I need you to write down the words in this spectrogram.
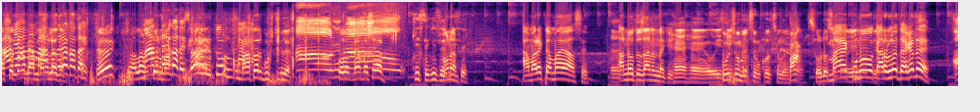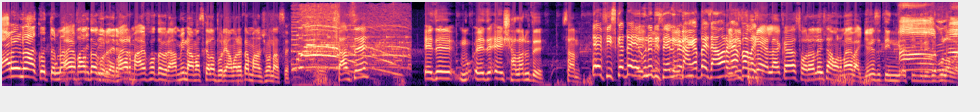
আজকে তোর মেম্বার লয়ে দাম কথা হইছে। এ শালা তোর মাথার কথা হইছে। এই, তোর মাথার গুষ্টি ও মেম্বার সাহেব কিসে কিসে? আমার একটা মায়া আছে। আপনিও তো জানেন নাকি? হ্যাঁ হ্যাঁ ওই কুলসুমে। কুলসুম ছোট ছোট মায়া কোনো দেখা দেয়? আরে না করতেন মায়ের করে মায়ের মায়ের করে। আমি নামাজ কালাম পড়ি আমার একটা মান আছে। সানসে এই যে এই যে এই শালার হুতে সান। এই ফিসকাটা এগুনে দিছে ঢাকাতে আমার এডি কাছে পুরো এলাকা সরা লইছে আমার মায়ের ভাগ্য গেছে তিন দিন তিন দিন এসে ফুল লাগে।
